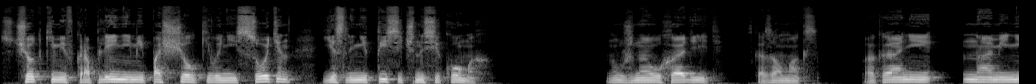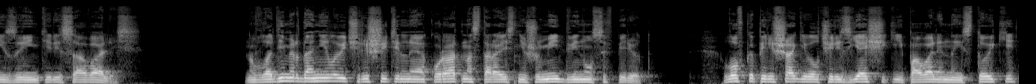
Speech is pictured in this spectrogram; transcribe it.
с четкими вкраплениями пощелкиваний сотен, если не тысяч насекомых. «Нужно уходить», — сказал Макс, — «пока они нами не заинтересовались». Но Владимир Данилович решительно и аккуратно, стараясь не шуметь, двинулся вперед. Ловко перешагивал через ящики и поваленные стойки,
